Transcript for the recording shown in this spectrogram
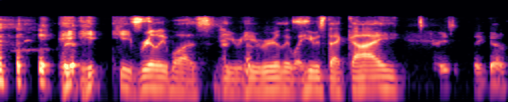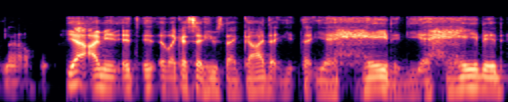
he, he, he really was. He he really was. He was that guy. It's crazy to think of now. Yeah, I mean, it, it like I said, he was that guy that you, that you hated. You hated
